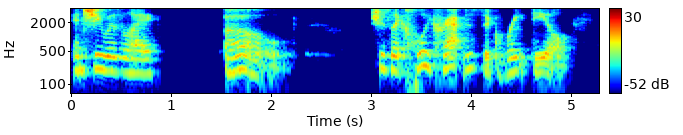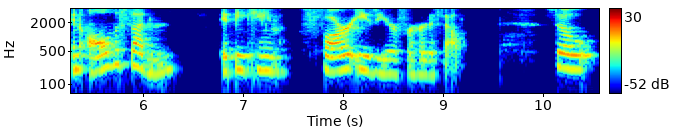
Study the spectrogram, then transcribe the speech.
And she was like, oh, she was like, holy crap, this is a great deal. And all of a sudden, it became far easier for her to sell. So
